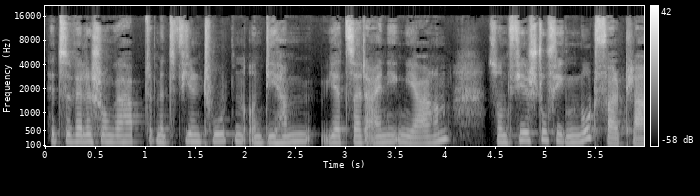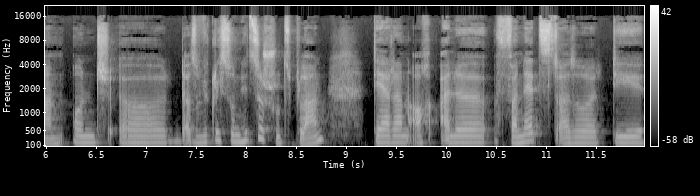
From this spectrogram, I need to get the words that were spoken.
Hitzewelle schon gehabt mit vielen Toten und die haben jetzt seit einigen Jahren so einen vierstufigen Notfallplan und äh, also wirklich so einen Hitzeschutzplan, der dann auch alle vernetzt. Also die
